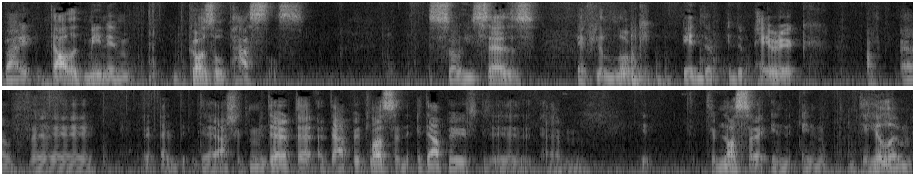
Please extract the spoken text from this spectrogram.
by dalad minim, gozel pastels so he says, if you look in the in the Perik of of uh, uh the Ashket Mider, the the Apet Lossen, the Apet uh, um, in in Tehillim,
